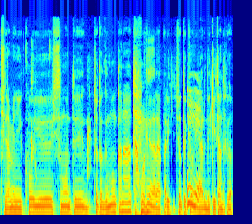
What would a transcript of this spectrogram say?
ちなみにこういう質問ってちょっと愚問かなと思いながらやっぱりちょっと興味があるんで聞いちゃうんですけど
